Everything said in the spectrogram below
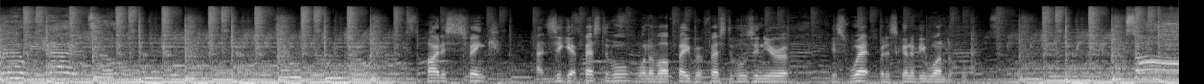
where we headed to. Hi, this is Fink at Sziget Festival, one of our favourite festivals in Europe. It's wet, but it's going to be wonderful. Sunset.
